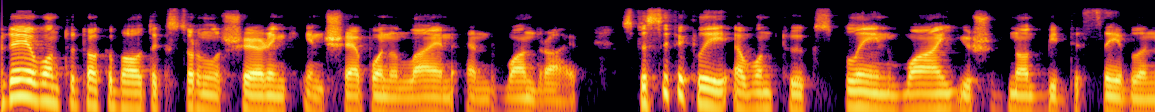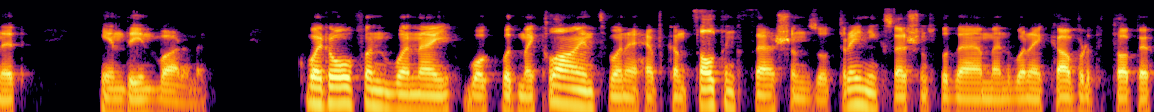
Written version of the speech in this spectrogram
Today I want to talk about external sharing in SharePoint Online and OneDrive. Specifically, I want to explain why you should not be disabling it in the environment. Quite often, when I work with my clients, when I have consulting sessions or training sessions with them, and when I cover the topic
